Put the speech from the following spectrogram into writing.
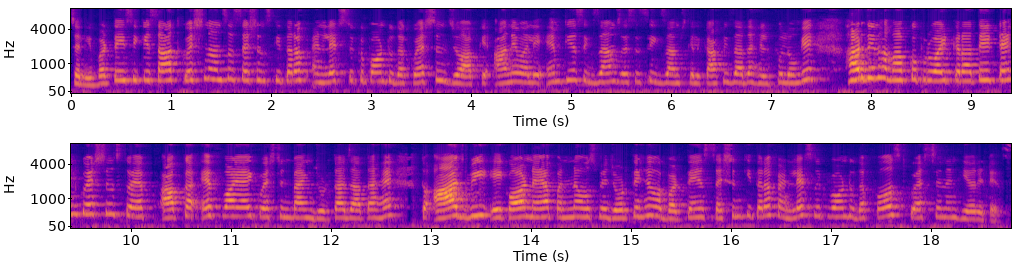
चलिए, बढ़ते इसी के साथ क्वेश्चन आंसर सेशंस की तरफ़ and let's look upon to the question जो आपके आने वाले एमटीएस एग्ज़ाम्स एसएससी एग्ज़ाम्स के लिए काफ़ी ज़्यादा हेल्पफुल होंगे हर दिन हम आपको प्रोवाइड कराते हैं टेन क्वेश्चन तो आपका एफ़ क्वेश्चन बैंक जुड़ता जाता है तो आज भी एक और नया पन्ना उसमें जोड़ते हैं और बढ़ते हैं सेशन की तरफ़ and let's upon to the first question and here it is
